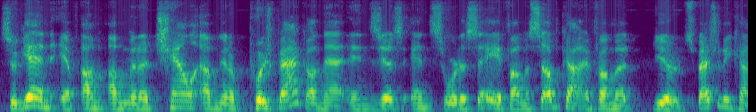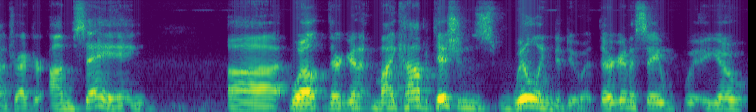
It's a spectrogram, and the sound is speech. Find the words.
so again, if I'm, I'm going to challenge, I'm going to push back on that and just and sort of say, if I'm a subcon, if I'm a you know specialty contractor, I'm saying, uh, well, they're gonna my competition's willing to do it. They're going to say, you know,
